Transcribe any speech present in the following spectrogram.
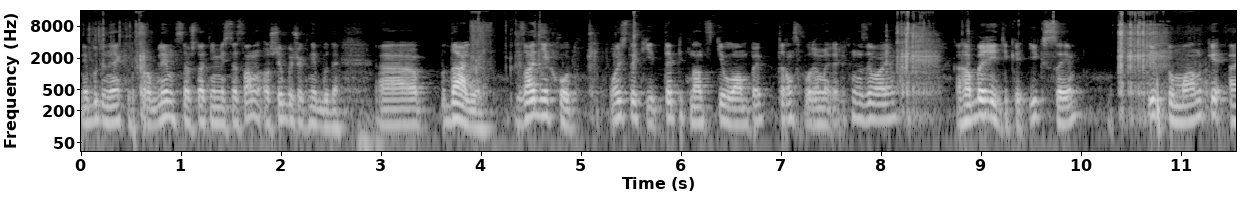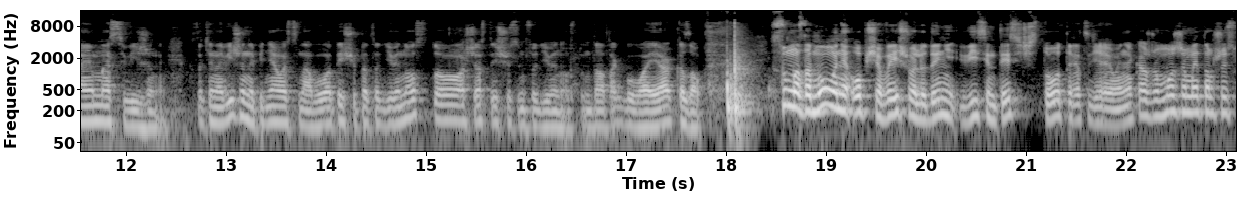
не буде ніяких проблем, все в штатні місця стане, ошибочок не буде. Далі, задній ход. Ось такі Т-15 лампи, трансформери їх називаю. Габаритики XC і туманки AMS Vision. Кстати, на Vision піднялася ціна, була 1590, а зараз 1790. Да, так буває, я казав. Сума замовлення обща вийшла людині 8130 гривень. Я кажу, може ми там щось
